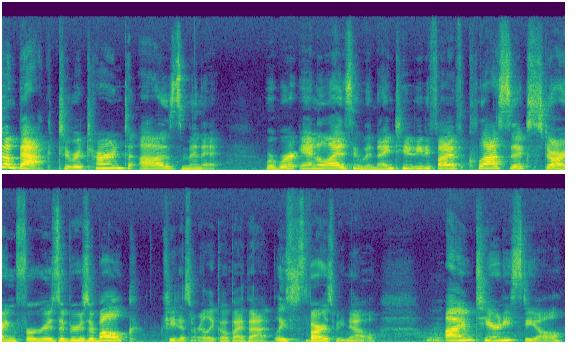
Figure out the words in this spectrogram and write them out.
Welcome back to Return to Oz Minute, where we're analyzing the 1985 classic starring Fairuza Bruiser Balk. She doesn't really go by that, at least as far as we know. I'm Tierney Steele.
